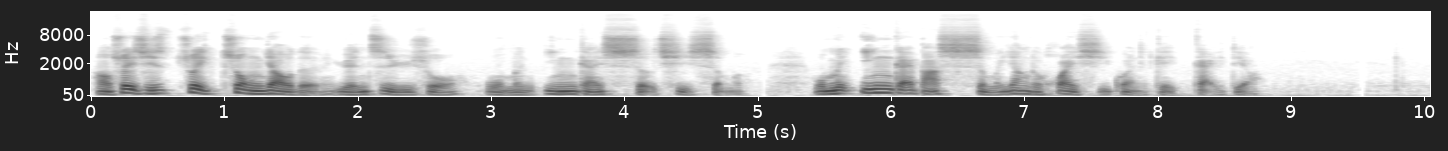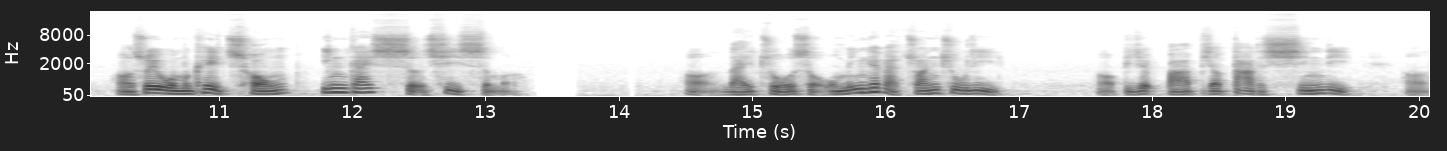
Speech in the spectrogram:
好，所以其实最重要的源自于说，我们应该舍弃什么？我们应该把什么样的坏习惯给改掉？哦，所以我们可以从应该舍弃什么哦来着手。我们应该把专注力哦，比较把比较大的心力哦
